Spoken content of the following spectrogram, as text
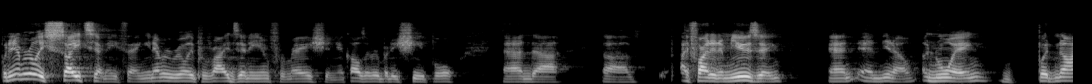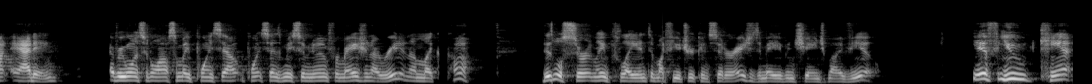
But he never really cites anything. He never really provides any information. He calls everybody sheeple, and uh, uh, I find it amusing and and you know annoying, but not adding. Every once in a while, somebody points out, point sends me some new information. I read it, and I'm like, huh, this will certainly play into my future considerations. It may even change my view. If you can't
